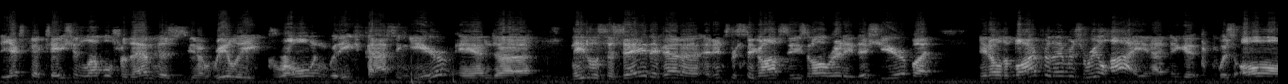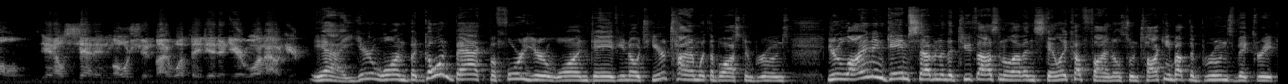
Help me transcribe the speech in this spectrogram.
The expectation level for them has, you know, really grown with each passing year. And uh, needless to say, they've had a, an interesting offseason already this year. But you know, the bar for them is real high, and I think it was all, you know, set in motion by what they did in year one out here. Yeah, year one. But going back before year one, Dave, you know, to your time with the Boston Bruins, your line in game seven of the 2011 Stanley Cup Finals, when talking about the Bruins' victory,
